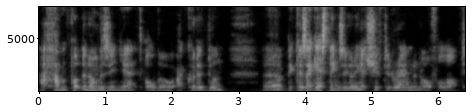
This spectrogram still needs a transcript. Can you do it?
I haven't put the numbers in yet, although I could have done, uh, because I guess things are going to get shifted around an awful lot.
